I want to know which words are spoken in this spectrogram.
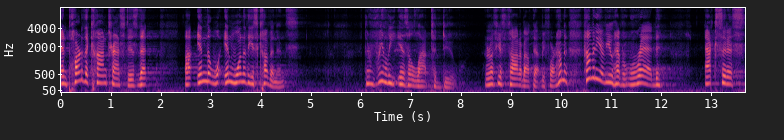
and part of the contrast is that uh, in, the, in one of these covenants, there really is a lot to do. I don't know if you've thought about that before. How many, how many of you have read Exodus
